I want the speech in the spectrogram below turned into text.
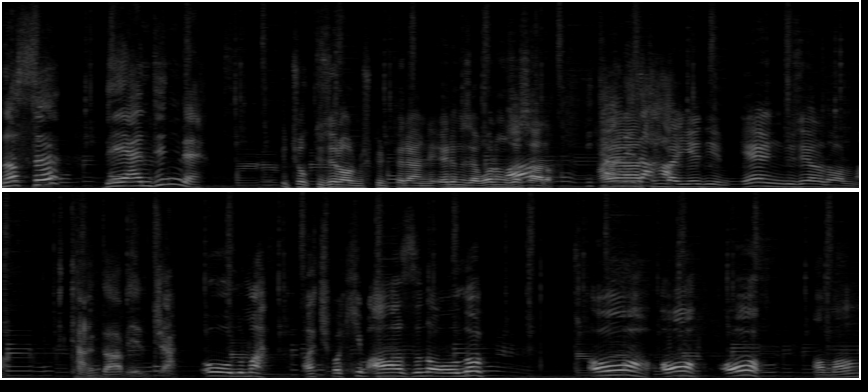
Nasıl? Beğendin mi? Çok güzel olmuş Gülperi anne. Elinize kolunuza Aa, sağlık. bir tane Hayatımda daha. yediğim en güzel olma. Bir tane daha vereceğim. Oğluma. Aç bakayım ağzını oğlum. Oh, oh, oh. Aman,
